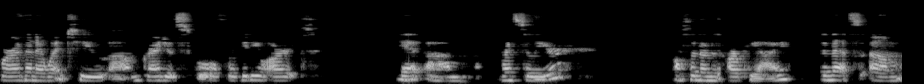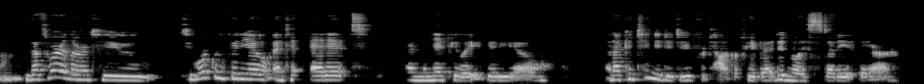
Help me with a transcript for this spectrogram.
or then I went to um, graduate school for video art at um, Rensselaer, also known as RPI. And that's, um, that's where I learned to, to work with video and to edit and manipulate video. And I continued to do photography, but I didn't really study it there.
